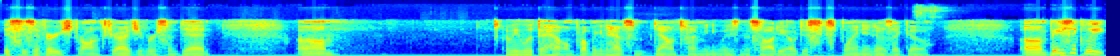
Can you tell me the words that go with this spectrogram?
This is a very strong strategy versus Undead. Um, I mean, what the hell? I'm probably going to have some downtime anyways in this audio. I'll just explain it as I go. Um, basically,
